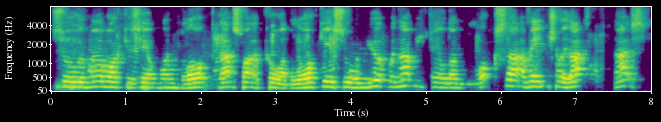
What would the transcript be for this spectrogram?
So my work has helped one block. That's what I'd call a blockage. So when you when that wee child unblocks that eventually, that's that's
